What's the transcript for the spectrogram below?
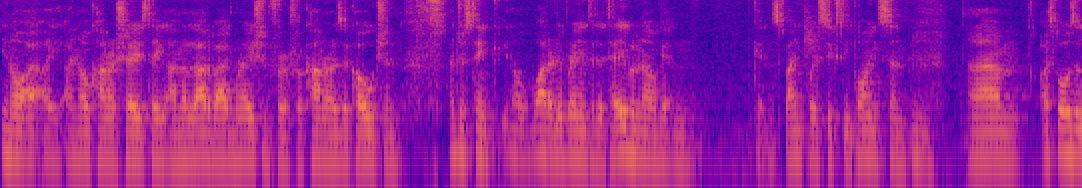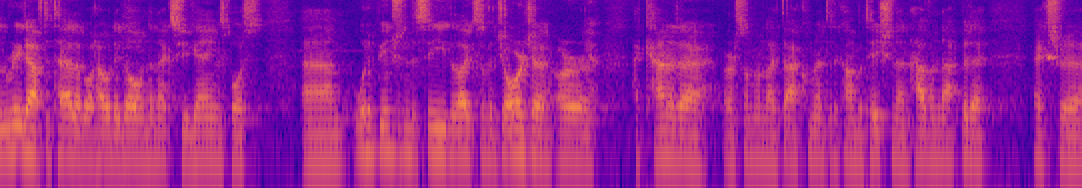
you know I, I know Conor Shea's taking on a lot of admiration for, for Conor as a coach and I just think you know what are they bringing to the table now getting getting spanked by 60 points and um, I suppose it'll really have to tell about how they go in the next few games but um, would it be interesting to see the likes of a Georgia or a Canada or someone like that coming into the competition and having that bit of extra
